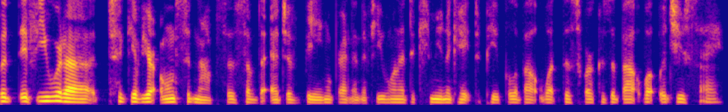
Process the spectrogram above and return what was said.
But if you were to to give your own synopsis of the Edge of Being, Brandon, if you wanted to communicate to people about what this work is about, what would you say?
